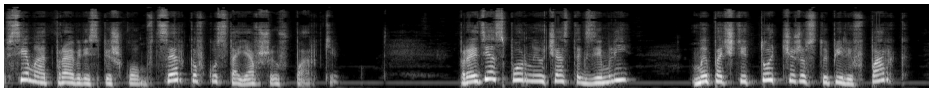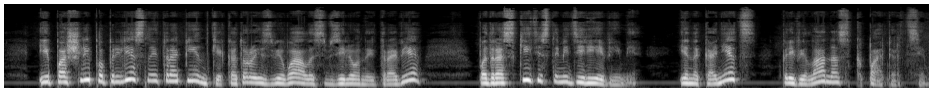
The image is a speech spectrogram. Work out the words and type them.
все мы отправились пешком в церковку, стоявшую в парке. Пройдя спорный участок земли, мы почти тотчас же вступили в парк и пошли по прелестной тропинке, которая извивалась в зеленой траве под раскидистыми деревьями, и, наконец, привела нас к паперти.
